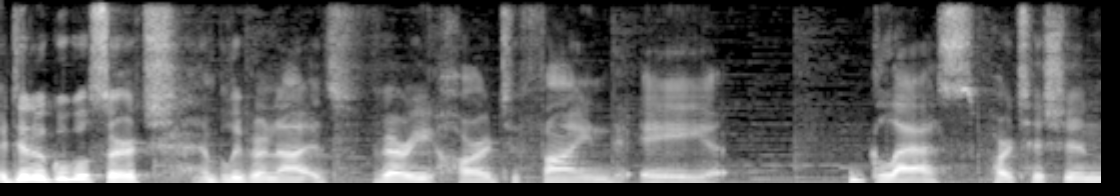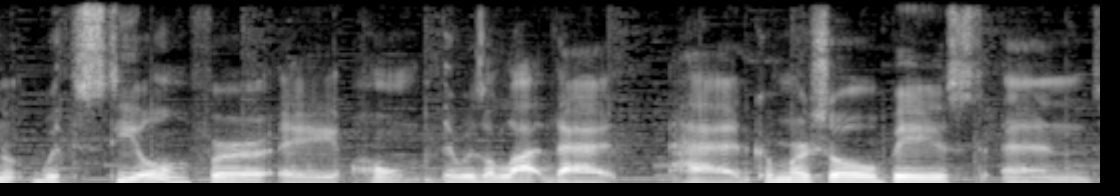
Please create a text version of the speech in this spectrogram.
I did a Google search, and believe it or not, it's very hard to find a glass partition with steel for a home. There was a lot that had commercial based and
